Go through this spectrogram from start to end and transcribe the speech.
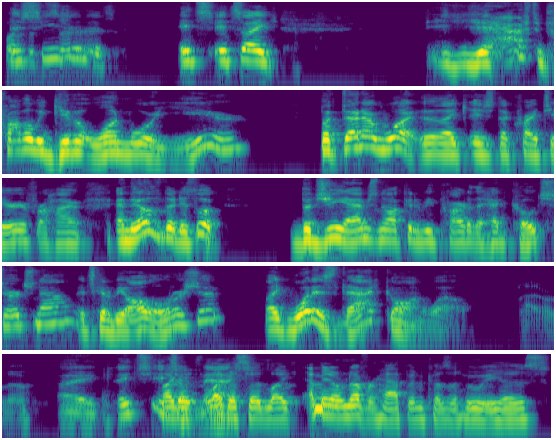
What's this season. It's it's it's like you have to probably give it one more year. But then at what? Like is the criteria for hiring? And the other thing is, look, the GM's not going to be part of the head coach search now. It's going to be all ownership. Like, what has that gone well? I don't know. Like, it's it's like I, like I said, like I mean, it'll never happen because of who he is.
